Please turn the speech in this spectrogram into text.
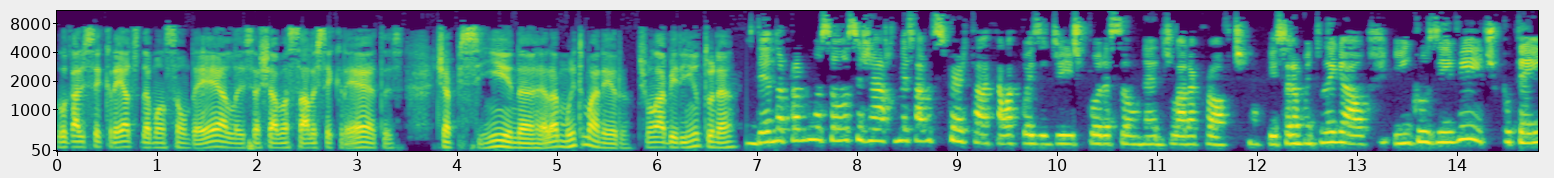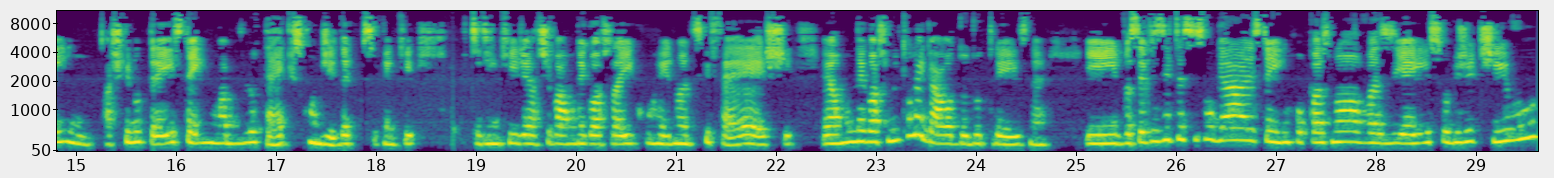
lugares secretos da mansão dela, você achava salas secretas, tinha piscina, era muito maneiro. Tinha um labirinto, né? Dentro da própria mansão você já começava a despertar aquela coisa de exploração, né, de Lara Croft. Né? Isso era muito legal. E inclusive, tipo, tem, acho que no 3 tem uma biblioteca escondida que você tem que você tem que ativar um negócio aí correndo antes que feche. É um negócio muito legal do, do 3, né? E você visita esses lugares, tem roupas novas, e é isso o objetivo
